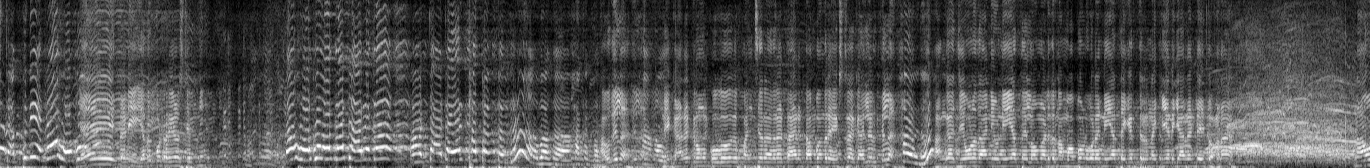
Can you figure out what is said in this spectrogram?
ಸ್ಟಪ್ನಿ ನಾ ಹೋಗು ತಡಿ ಎದಕ್ ಕೊಟ್ರ ಹೇಳು ಸ್ಟೆಪ್ನಿ? ನಾ ಹೋಗುವಾಗ ದಾರಾಗ ಟೈರ್ ಟಪ್ ಅಂತಂದ್ರು ಅವಾಗ ಹಾಕಕ್ ಬರ್ತದೆ ಹೌದಿಲ್ಲ? ನೀ ಕಾರ್ಯಕ್ರಮಕ್ಕೆ ಹೋಗುವಾಗ ಪಂಚರ್ ಆದ್ರೆ ಟೈರ್ ಟಾಪ್ ಅಂದ್ರೆ ಎಕ್ಸ್ಟ್ರಾ ಗಾಲಿ ಇರ್ತಿಲ್ಲ? ಹೌದು. ಹಂಗ ಜೀವನದ ನೀವು ನಿಯತ್ ಎಲ್ಲ ಮಾಡಿದ್ರೆ ನಮ್ಮ ಅಪ್ಪನ ಕೂಡ ನಿಯತ್ ತೆಗಿರ್ತೀರ ಏನು ಗ್ಯಾರಂಟಿ ಆಯ್ತು? ಅಣ್ಣ ನಾವು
